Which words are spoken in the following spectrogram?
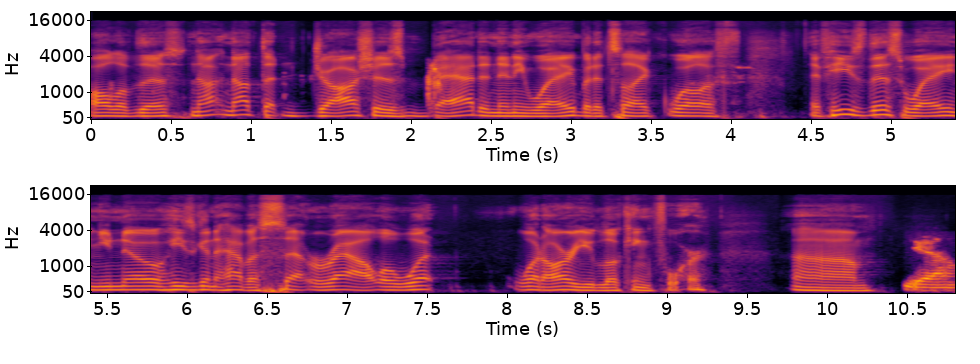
all of this, not, not that Josh is bad in any way, but it's like, well, if, if he's this way and you know he's going to have a set route, well, what, what are you looking for? Um, Yeah.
